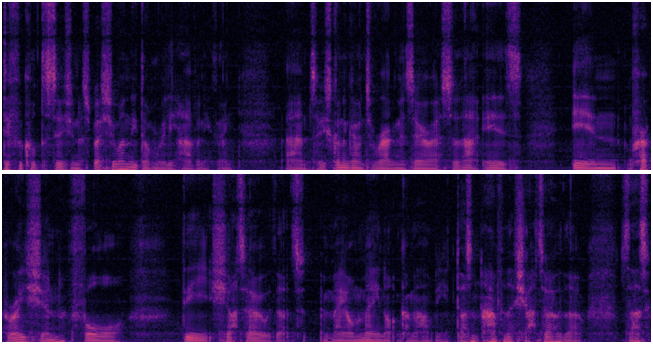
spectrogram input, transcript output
difficult decision, especially when they don't really have anything. Um, so he's going to go into Ragnazero. So that is in preparation for the chateau that may or may not come out. He doesn't have the chateau though, so that's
